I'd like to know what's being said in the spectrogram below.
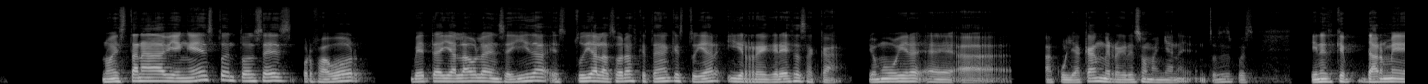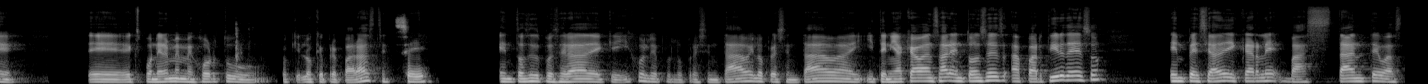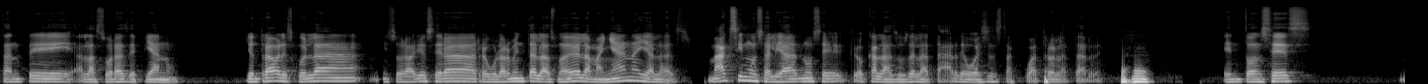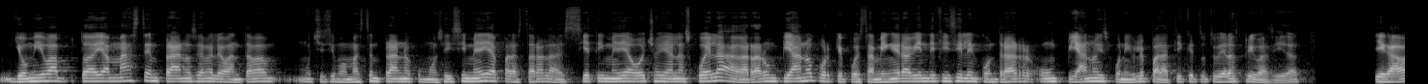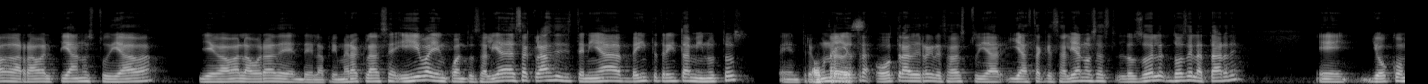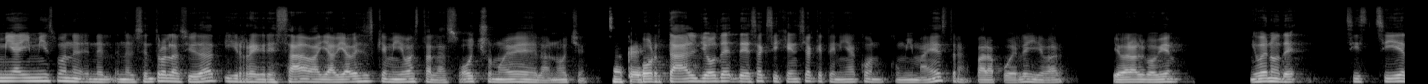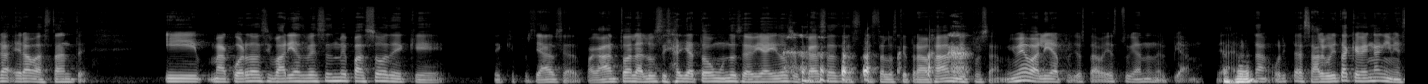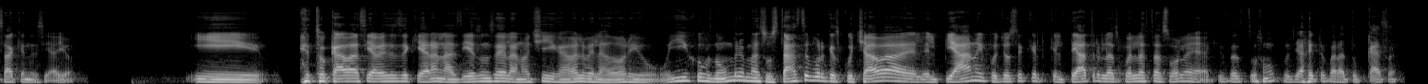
No está nada bien esto, entonces, por favor, vete allá al aula enseguida, estudia las horas que tengan que estudiar y regresas acá. Yo me voy a eh, a, a Culiacán, me regreso mañana. Entonces, pues, tienes que darme eh, exponerme mejor tu, lo, que, lo que preparaste. Sí. Entonces, pues era de que, híjole, pues lo presentaba y lo presentaba y, tenía que avanzar. Entonces, a partir de eso, empecé a dedicarle bastante, bastante a las horas de piano. Yo entraba a la escuela, mis horarios eran regularmente a las 9 de la mañana y a las máximo salía, no sé, creo que a las 2 de la tarde o a veces hasta 4 de la tarde. Entonces, yo me iba todavía más temprano, o sea, me levantaba muchísimo más temprano, como seis y media, para estar a las siete y media, ocho allá en la escuela, agarrar un piano, porque pues también era bien difícil encontrar un piano disponible para ti, que tú tuvieras privacidad. Llegaba, agarraba el piano, estudiaba, llegaba a la hora de, de la primera clase, iba y en cuanto salía de esa clase, si tenía 20, 30 minutos, entre una y otra, otra vez regresaba a estudiar. Y hasta que salía, no sé, los dos de la tarde, eh, yo comía ahí mismo en el, en, el, centro de la ciudad y regresaba y había veces que me iba hasta las 8 o 9 de la noche. Por tal yo de, de, esa exigencia que tenía con, con mi maestra para poderle llevar, llevar algo bien. Y bueno, de, sí, sí era, era bastante. Y me acuerdo así varias veces me pasó de que, de que pues ya, o sea, pagaban toda la luz y ya, ya todo el mundo se había ido a su casa, hasta, los que trabajaban, y pues a mí me valía, pues yo estaba ahí estudiando en el piano. ahorita, ahorita salgo, ahorita que vengan y me saquen, decía yo. Y tocaba así a veces de que eran las 10, 11 de la noche y llegaba el velador y yo, hijo, no, hombre, me asustaste porque escuchaba el, piano y pues yo sé que, que, el teatro y la escuela está sola y aquí estás tú, pues ya vete para tu casa.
